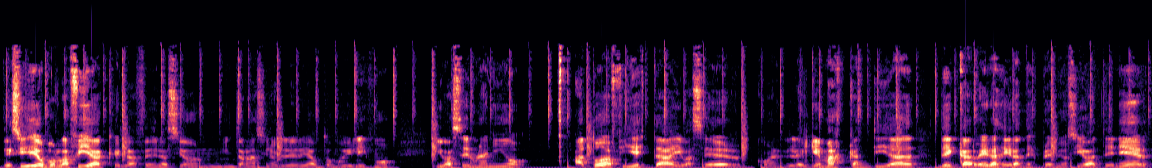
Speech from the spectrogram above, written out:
decidido por la FIA, que es la Federación Internacional de Automovilismo. Iba a ser un año a toda fiesta, iba a ser con el que más cantidad de carreras de grandes premios iba a tener.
